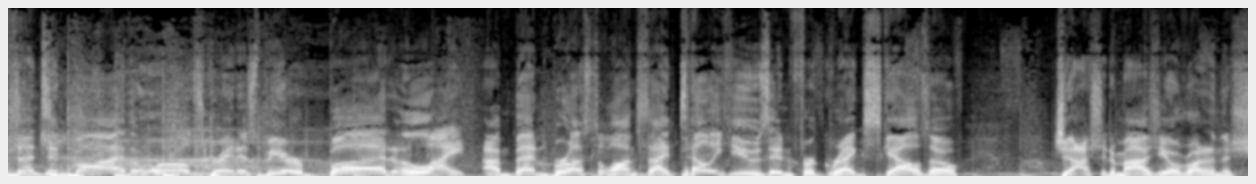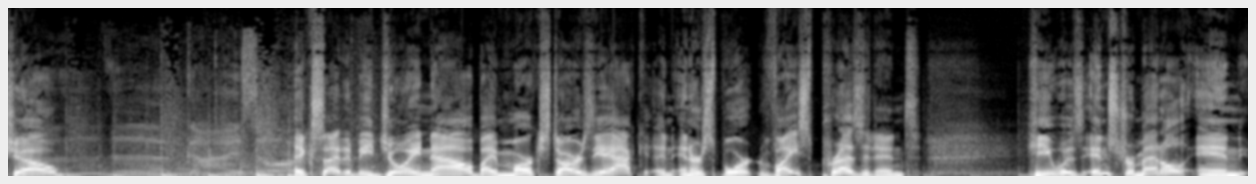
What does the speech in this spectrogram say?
presented by the world's greatest beer, Bud Light. I'm Ben Brust alongside Telly Hughes in for Greg Scalzo. Josh DiMaggio running the show. Excited to be joined now by Mark Starsiak, an Intersport vice president. He was instrumental in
